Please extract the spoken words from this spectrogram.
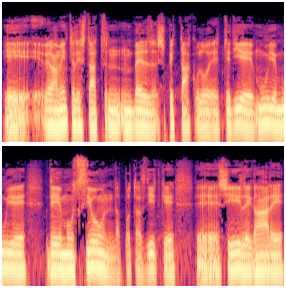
e veramente è stato un bel spettacolo e ti die muie muie di emozione da poter dire che eh, sì, le gare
